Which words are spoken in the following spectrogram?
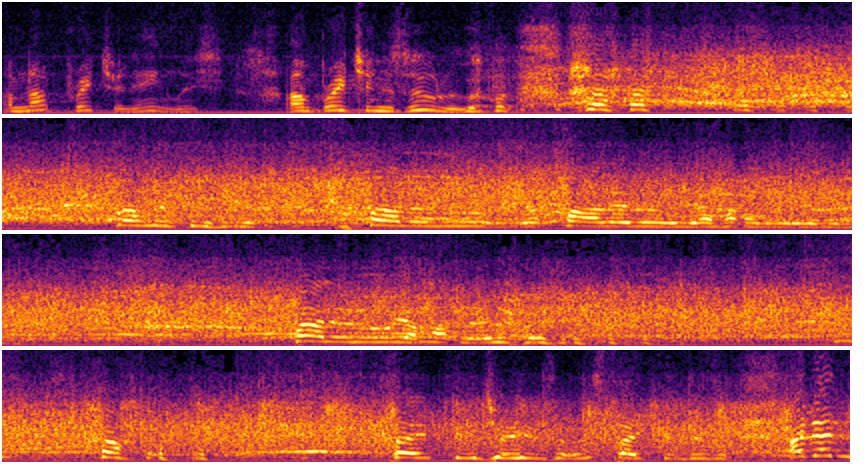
I'm not preaching English. I'm preaching Zulu. hallelujah. Hallelujah. Hallelujah. Hallelujah. Hallelujah. Hallelujah. Thank you, Jesus. Thank you, Jesus. I didn't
